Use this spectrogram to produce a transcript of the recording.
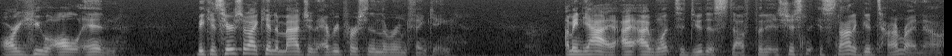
Are you all in? Because here's what I can imagine every person in the room thinking. I mean, yeah, I, I want to do this stuff, but it's just, it's not a good time right now.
